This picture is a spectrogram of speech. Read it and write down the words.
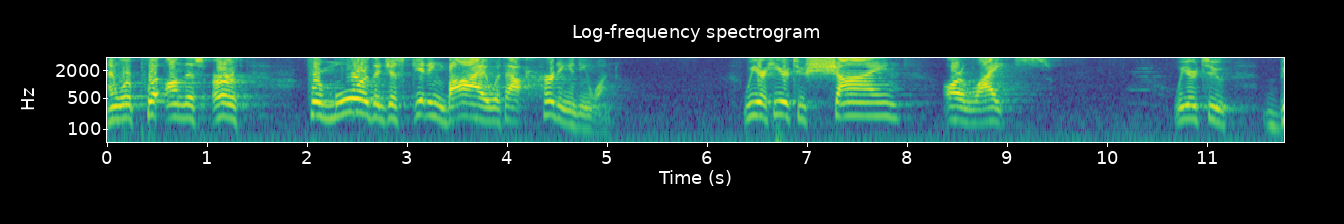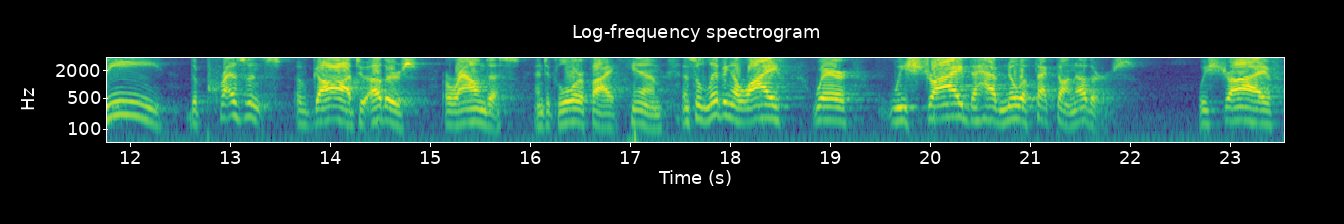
And we're put on this earth for more than just getting by without hurting anyone. We are here to shine our lights. We are to be the presence of God to others around us and to glorify Him. And so, living a life where we strive to have no effect on others, we strive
